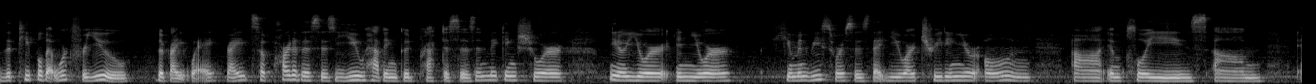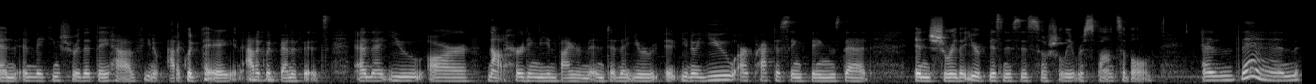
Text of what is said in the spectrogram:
the people that work for you the right way right so part of this is you having good practices and making sure you know you're in your human resources that you are treating your own uh, employees um, and, and making sure that they have you know adequate pay and adequate mm-hmm. benefits and that you are not hurting the environment and that you're you know you are practicing things that ensure that your business is socially responsible and then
